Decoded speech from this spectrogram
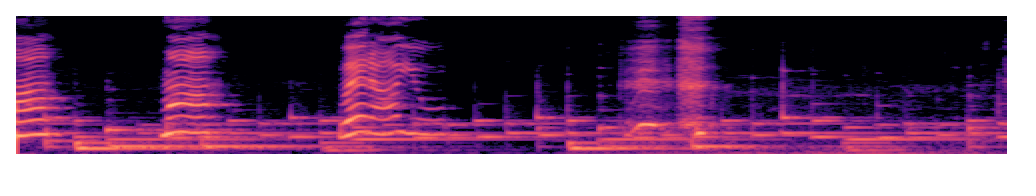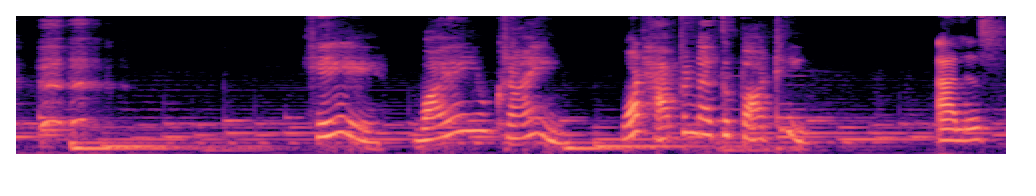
Ma, Ma, where are you? hey, why are you crying? What happened at the party? Alice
